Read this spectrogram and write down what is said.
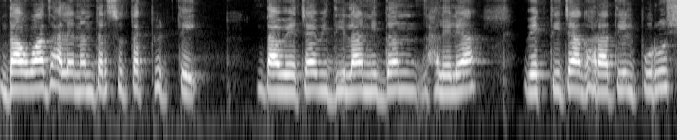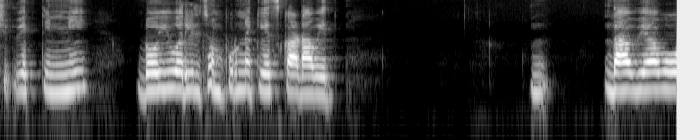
दहावा झाल्यानंतर सुतक फिटते दहाव्याच्या विधीला निधन झालेल्या व्यक्तीच्या घरातील पुरुष व्यक्तींनी डोईवरील संपूर्ण केस काढावेत. दहाव्या व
